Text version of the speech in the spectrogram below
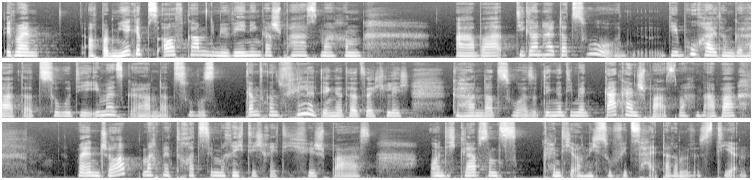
Ich meine, auch bei mir gibt es Aufgaben, die mir weniger Spaß machen, aber die gehören halt dazu. Die Buchhaltung gehört dazu, die E-Mails gehören dazu. Es ganz, ganz viele Dinge tatsächlich gehören dazu. Also Dinge, die mir gar keinen Spaß machen. Aber mein Job macht mir trotzdem richtig, richtig viel Spaß. Und ich glaube, sonst könnte ich auch nicht so viel Zeit darin investieren.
